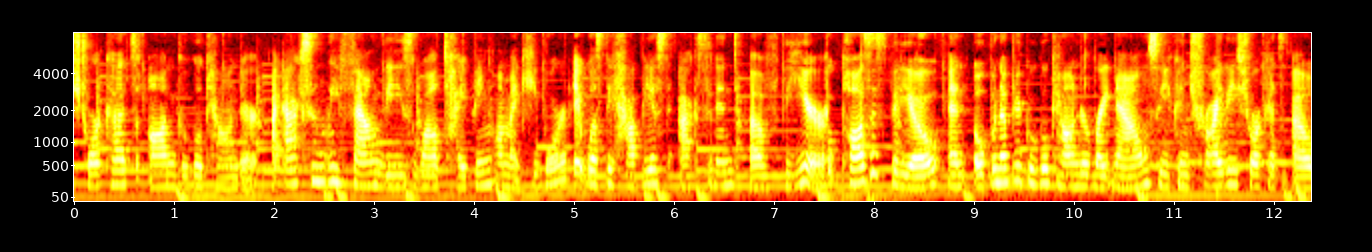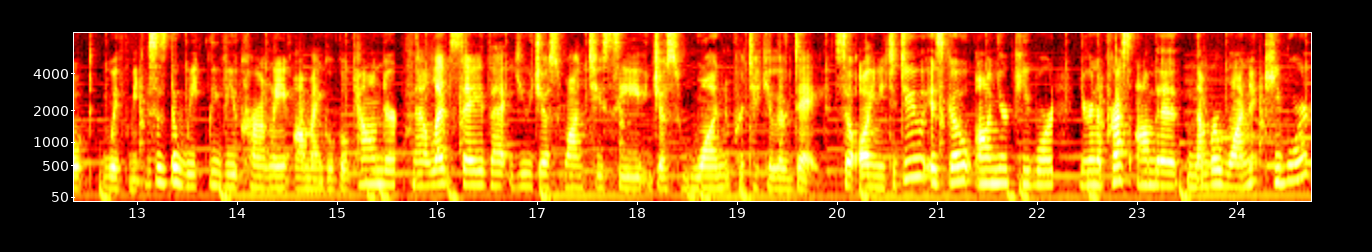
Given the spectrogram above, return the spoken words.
shortcuts on Google Calendar. I accidentally found these while typing on my keyboard. It was the happiest accident of the year. So pause this video and open up your Google Calendar right now so you can try these shortcuts out with me. This is the weekly view currently on my Google Calendar. Now let's say that you just want to see just one particular day. So all you need to do is go on your keyboard. You're gonna press on the number one keyboard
